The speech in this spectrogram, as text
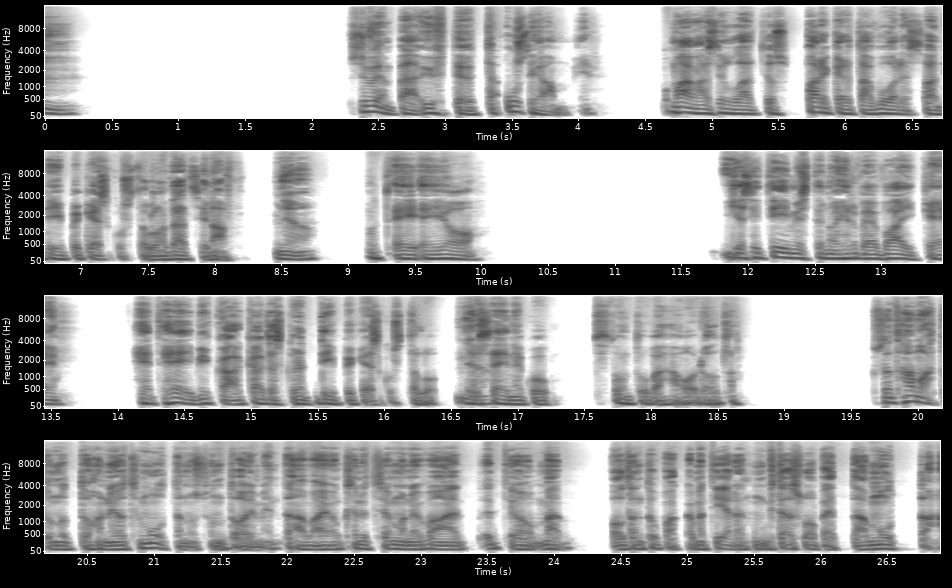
Mm. syvempää yhteyttä useammin. Mä oon vähän sillä että jos pari kertaa vuodessa on diippikeskustelu, on that's enough. Joo. Mutta ei, ei ole. Ja sitten ihmisten on hirveän vaikea, että hei Mika, käytäisikö nyt diippikeskustelu? Ja se, ei niinku, se tuntuu vähän oudolta. kun sä oot havahtunut tuohon, niin oot sä muuttanut sun toimintaa vai onko se nyt semmoinen vaan, että, että joo, mä poltan tupakka, mä tiedän, että mun pitäisi lopettaa, mutta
